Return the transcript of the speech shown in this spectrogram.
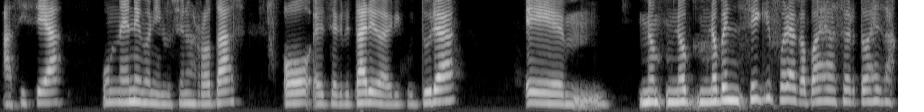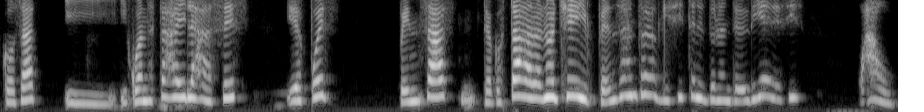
así sea un nene con ilusiones rotas o el secretario de Agricultura. No, no- no pensé que fuera capaz de hacer todas esas cosas y, y cuando estás ahí las haces y después pensás, te acostás a la noche y pensás en todo lo que hiciste durante el día y decís, wow,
